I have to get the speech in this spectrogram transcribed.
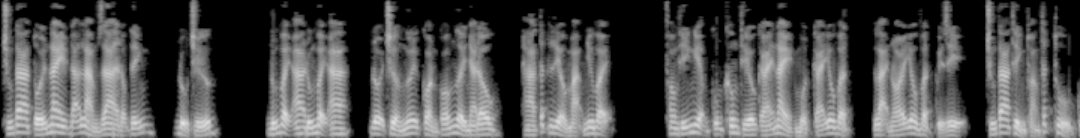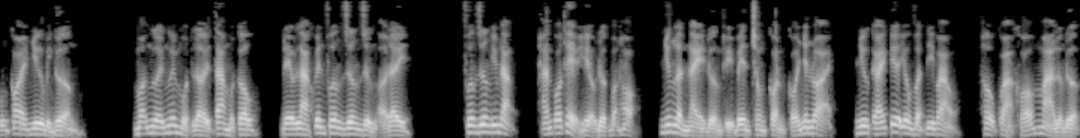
chúng ta tối nay đã làm ra động tĩnh, đủ chứ? Đúng vậy a, đúng vậy a, đội trưởng ngươi còn có người nhà đâu, hà tất liều mạng như vậy. Phòng thí nghiệm cũng không thiếu cái này một cái yêu vật, lại nói yêu vật quỷ dị, chúng ta thỉnh thoảng thất thủ cũng coi như bình thường. Mọi người ngươi một lời ta một câu, đều là khuyên phương dương dừng ở đây. Phương dương im lặng, hắn có thể hiểu được bọn họ, nhưng lần này đường thủy bên trong còn có nhân loại, như cái kia yêu vật đi vào, hậu quả khó mà lường được.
